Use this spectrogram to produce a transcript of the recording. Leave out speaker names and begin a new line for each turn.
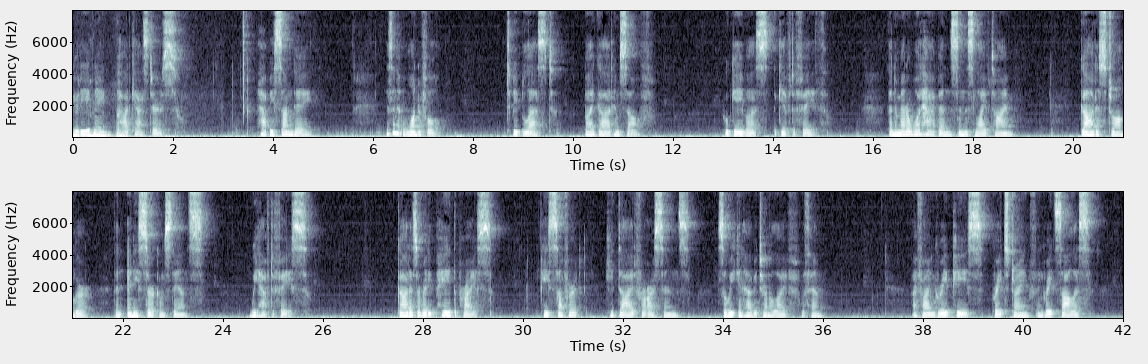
Good evening, podcasters. Happy Sunday. Isn't it wonderful to be blessed by God Himself, who gave us the gift of faith? That no matter what happens in this lifetime, God is stronger than any circumstance we have to face. God has already paid the price he suffered, He died for our sins, so we can have eternal life with Him. I find great peace, great strength, and great solace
